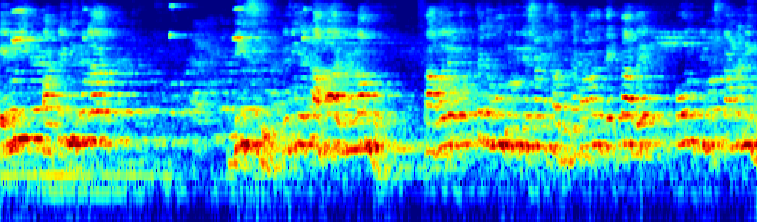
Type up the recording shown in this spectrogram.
এবি পার্পেন্ডিকুলার বিসি যদি এটা হয় লম্ব তাহলে প্রত্যেকে মূল ত্রিভুজের সঙ্গে সদৃশ এখন আমাদের দেখতে হবে কোন ত্রিভুজটা আমরা নিব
